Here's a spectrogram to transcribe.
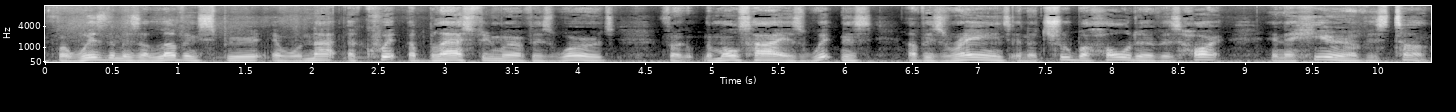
For wisdom is a loving spirit and will not acquit a blasphemer of his words. For the Most High is witness of his reins and a true beholder of his heart and a hearer of his tongue.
